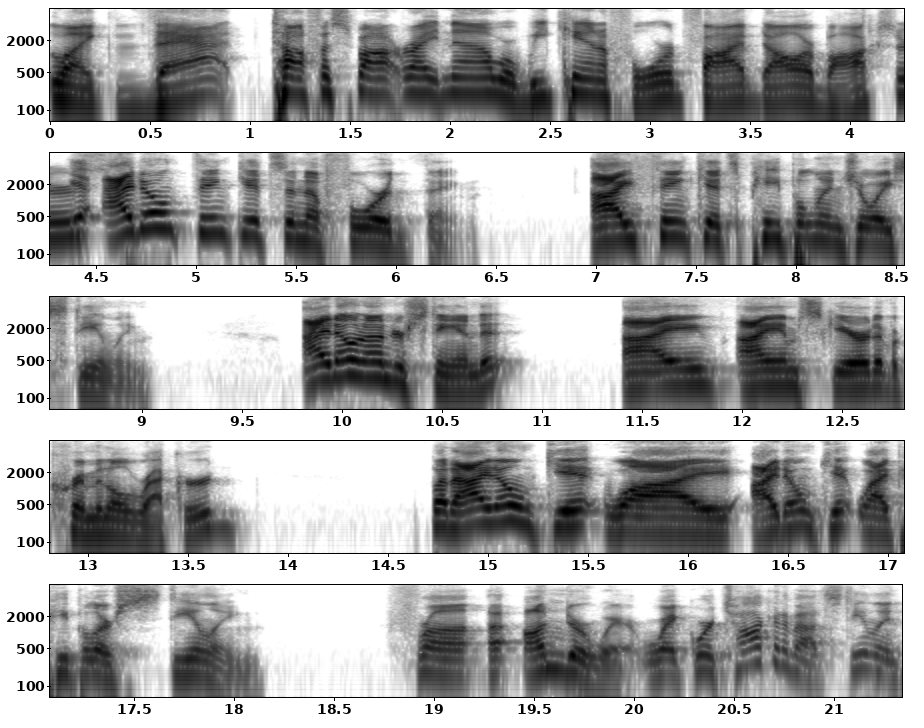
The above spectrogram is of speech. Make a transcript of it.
like that tough a spot right now where we can't afford five dollar boxers? Yeah, I don't think it's an afford thing. I think it's people enjoy stealing. I don't understand it. I I am scared of a criminal record, but I don't get why I don't get why people are stealing from uh, underwear. Like we're talking about stealing,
